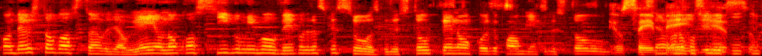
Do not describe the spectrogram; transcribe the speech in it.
Quando eu estou gostando de alguém, eu não consigo me envolver com outras pessoas. Quando eu estou tendo uma coisa com alguém, quando eu estou. Eu sei assim, bem eu não consigo disso.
